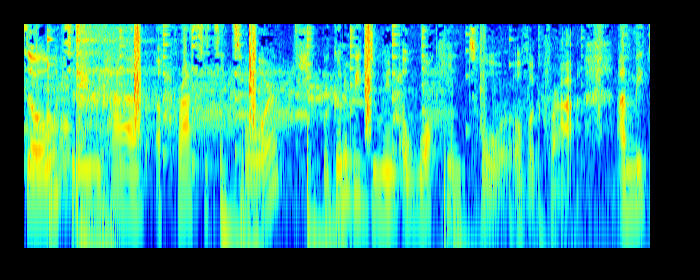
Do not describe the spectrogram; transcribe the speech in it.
So today we have Accra city tour. We're going to be doing a walking tour of Accra. I'm meeting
